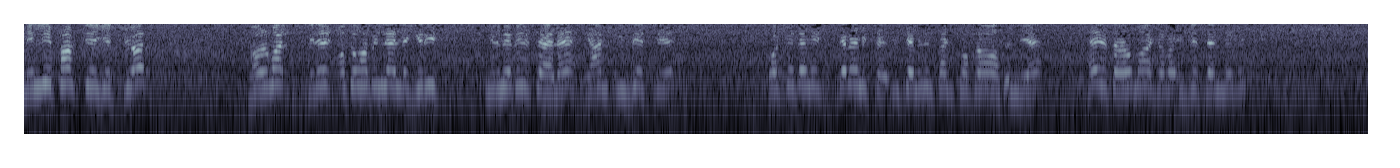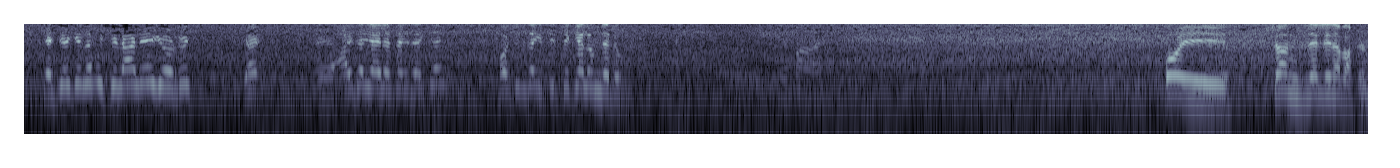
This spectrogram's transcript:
Milli Park diye geçiyor. Normal binek otomobillerle giriş 21 TL yani ücretli. Boşuna demiş, dememişler ülkemizin taşı toprağı olsun diye. Her tarafı maşallah ücretlendirdik. Geçerken de bu şelaleyi gördük. Ya, e, Ayda Yaylası'na giderken hoşumuza gitti çekelim dedim. Oy, şu an güzelliğine bakın.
